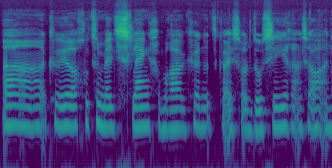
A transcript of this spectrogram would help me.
eh, kun je heel goed een beetje slang gebruiken. Dat kan je zo doseren en zo. En,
